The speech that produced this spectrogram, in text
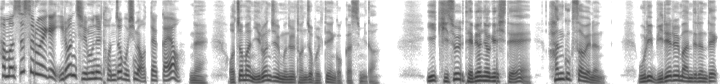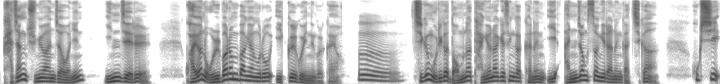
한번 스스로에게 이런 질문을 던져보시면 어떨까요? 네. 어쩌면 이런 질문을 던져볼 때인 것 같습니다. 이 기술 대변혁의 시대에 한국 사회는 우리 미래를 만드는 데 가장 중요한 자원인 인재를 과연 올바른 방향으로 이끌고 있는 걸까요? 음, 지금 우리가 너무나 당연하게 생각하는 이 안정성이라는 가치가 혹시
